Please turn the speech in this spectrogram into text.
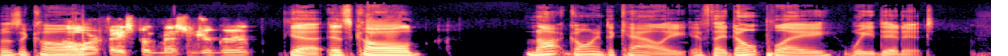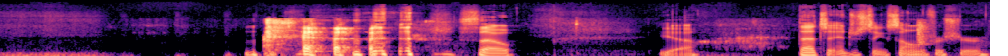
was it called? Oh, our Facebook Messenger group. yeah, it's called "Not Going to Cali." If they don't play, we did it. so, yeah, that's an interesting song for sure.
